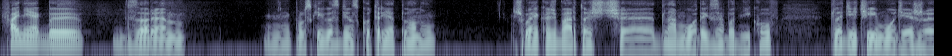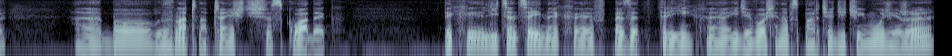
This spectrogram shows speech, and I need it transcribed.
Fajnie jakby wzorem mm, Polskiego Związku Triatlonu szła jakaś wartość e, dla młodych zawodników, dla dzieci i młodzieży, e, bo znaczna część składek tych licencyjnych e, w PZ3 e, idzie właśnie na wsparcie dzieci i młodzieży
